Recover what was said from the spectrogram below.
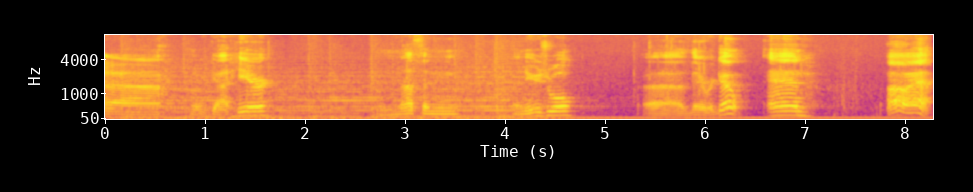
Uh, what we got here? Nothing unusual. Uh, there we go. And, oh yeah,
